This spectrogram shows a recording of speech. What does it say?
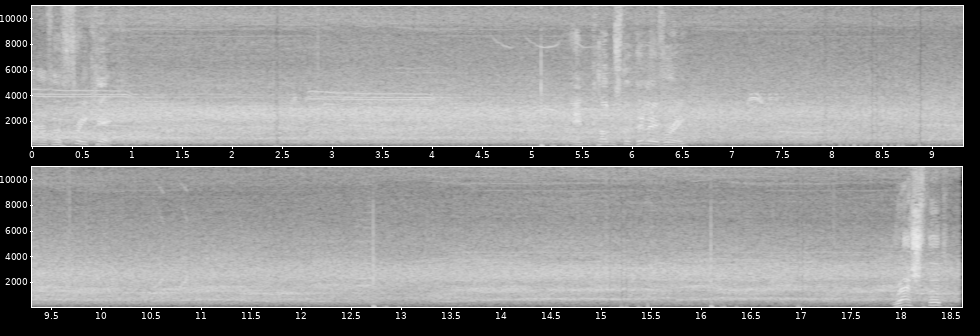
Have a free kick. In comes the delivery. Rashford.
